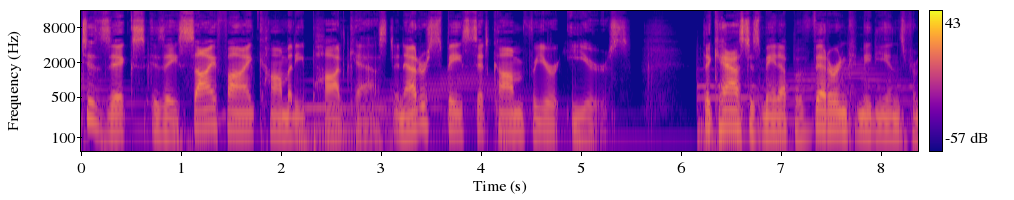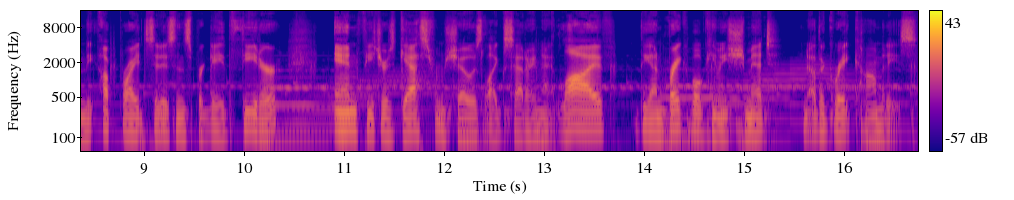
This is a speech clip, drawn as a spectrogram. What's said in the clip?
to Zyxx is a sci fi comedy podcast, an outer space sitcom for your ears. The cast is made up of veteran comedians from the Upright Citizens Brigade Theater and features guests from shows like Saturday Night Live, The Unbreakable Kimmy Schmidt, and other great comedies.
